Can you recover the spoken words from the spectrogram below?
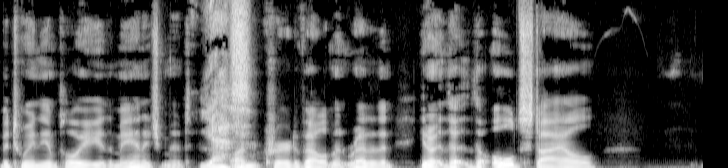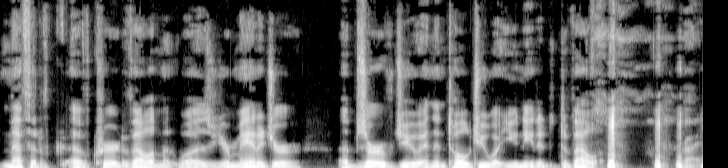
between the employee and the management yes. on career development rather than you know the the old style method of, of career development was your manager observed you and then told you what you needed to develop. Right.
